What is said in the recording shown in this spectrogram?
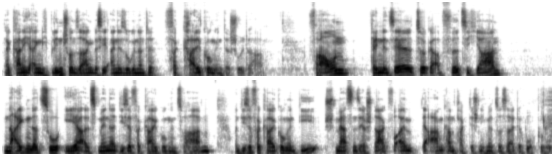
da kann ich eigentlich blind schon sagen, dass sie eine sogenannte Verkalkung in der Schulter haben. Frauen, tendenziell circa ab 40 Jahren, neigen dazu, eher als Männer diese Verkalkungen zu haben. Und diese Verkalkungen, die schmerzen sehr stark. Vor allem der Arm kann praktisch nicht mehr zur Seite hochgehoben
